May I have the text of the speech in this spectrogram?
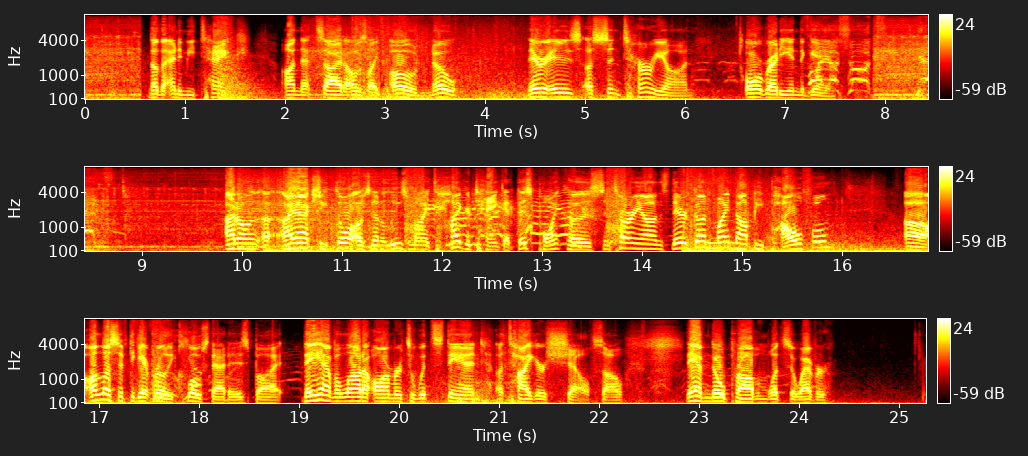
Another enemy tank on that side. I was like, oh no. There is a Centurion already in the game. I don't. Uh, I actually thought I was going to lose my Tiger tank at this point because Centurions, their gun might not be powerful, uh, unless if they get really close, that is. But they have a lot of armor to withstand a tiger's shell, so they have no problem whatsoever.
